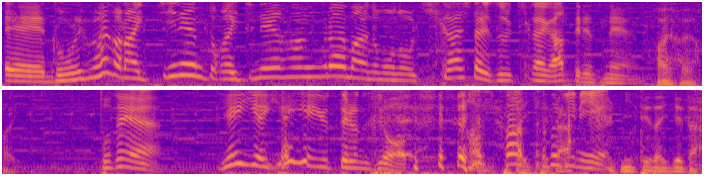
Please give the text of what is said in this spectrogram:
えー、どれぐらいかな ?1 年とか1年半ぐらい前のものを聞き返したりする機会があってですね。はいはいはい。とね、イェイイェイイ言ってるんですよ。始まった時に。ね似てた似てた。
